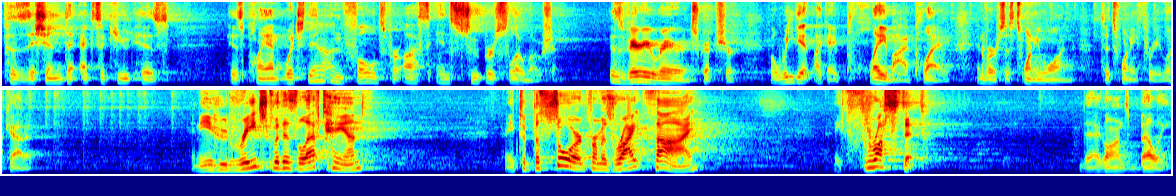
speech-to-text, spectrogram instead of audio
position to execute his, his plan, which then unfolds for us in super slow motion. This is very rare in Scripture, but we get like a play by play in verses 21 to 23. Look at it. And Ehud reached with his left hand, and he took the sword from his right thigh, and he thrust it into Eglon's belly.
